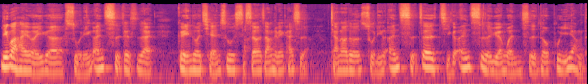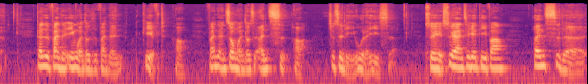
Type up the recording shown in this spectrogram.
另外还有一个属灵恩赐，这个是在哥林多前书十二章那边开始讲到这个属灵恩赐。这几个恩赐的原文是都不一样的，但是翻成英文都是翻成 gift 啊。翻成中文都是恩赐啊，就是礼物的意思。所以虽然这些地方恩赐的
